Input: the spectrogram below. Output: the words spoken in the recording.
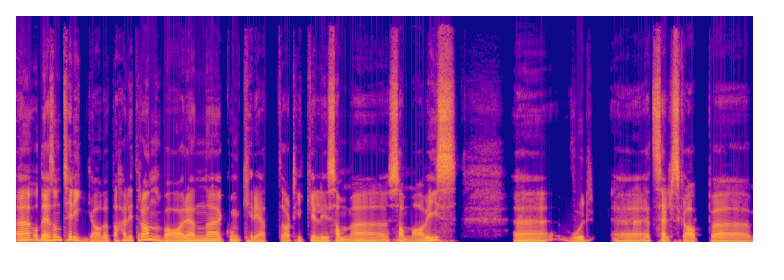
Uh, og det som trigga dette her litt, var en uh, konkret artikkel i samme, samme avis, uh, hvor et selskap eh,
